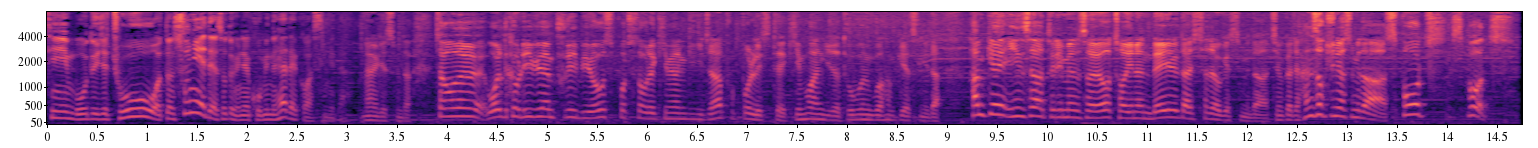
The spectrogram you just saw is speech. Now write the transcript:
팀 모두 이제 조 어떤 순위에 대해서도 굉장히 고민을 해야 될 것 같습니다. 알겠습니다. 자, 오늘 월드컵 리뷰 앤 프리뷰 스포츠 서울의 김현기 기자, 풋볼리스트의 김환 기자 두 분과 함께 했습니다. 함께 인사드리면서요. 저희는 내일 다시 찾아오겠습니다. 지금까지 한석준이었습니다. 스포츠 스포츠.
